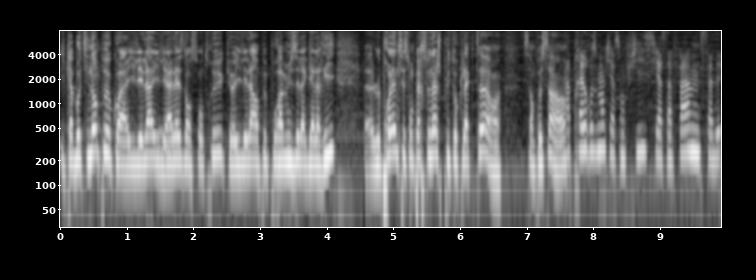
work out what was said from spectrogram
il cabotine un peu, quoi. Il est là, il est à l'aise dans son truc. euh, il est là un peu pour amuser la galerie. Euh, le problème, c'est son personnage plutôt que l'acteur. C'est un peu ça. Hein. Après, heureusement qu'il y a son fils, il y a sa femme. Ça dé-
